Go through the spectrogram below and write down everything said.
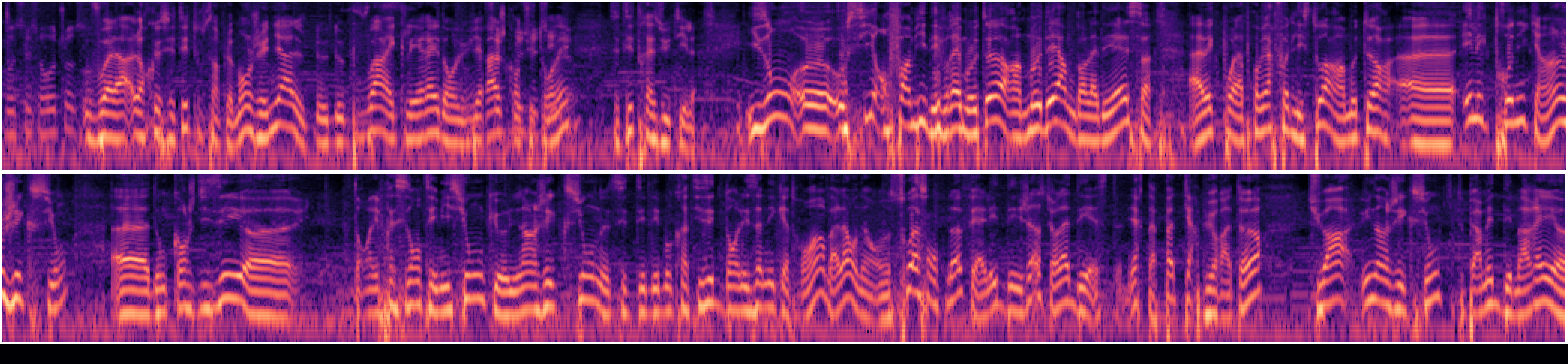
bossé sur autre chose. Voilà, alors que c'était tout simplement génial de, de pouvoir éclairer dans le virage quand tu utile. tournais. C'était très utile. Ils ont euh, aussi enfin mis des vrais moteurs, un moderne dans la DS, avec pour la première fois de l'histoire un moteur euh, électronique à injection. Euh, donc quand je disais euh, dans les précédentes émissions que l'injection ne s'était démocratisée que dans les années 80, bah là on est en 69 et elle est déjà sur la DS. C'est-à-dire que t'as pas de carburateur, tu as une injection qui te permet de démarrer euh,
